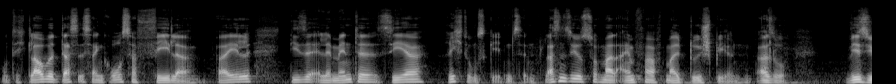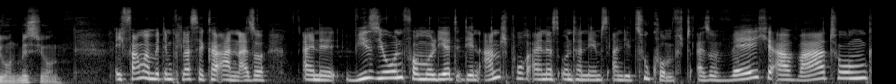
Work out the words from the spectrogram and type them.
Und ich glaube, das ist ein großer Fehler, weil diese Elemente sehr richtungsgebend sind. Lassen Sie uns doch mal einfach mal durchspielen. Also Vision, Mission. Ich fange mal mit dem Klassiker an. Also eine Vision formuliert den Anspruch eines Unternehmens an die Zukunft. Also welche Erwartung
